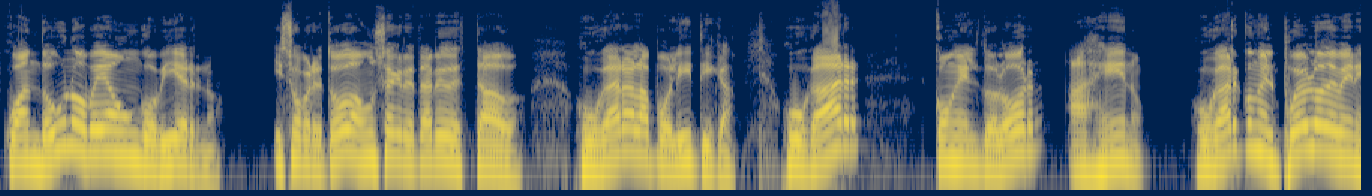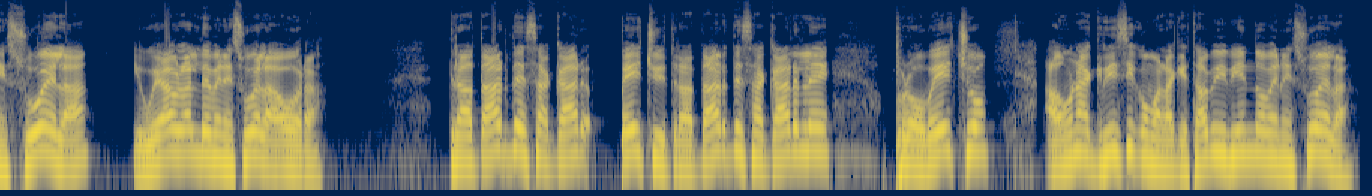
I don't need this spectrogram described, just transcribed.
Cuando uno ve a un gobierno y sobre todo a un secretario de Estado jugar a la política, jugar con el dolor ajeno, jugar con el pueblo de Venezuela, y voy a hablar de Venezuela ahora, tratar de sacar pecho y tratar de sacarle provecho a una crisis como la que está viviendo Venezuela.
